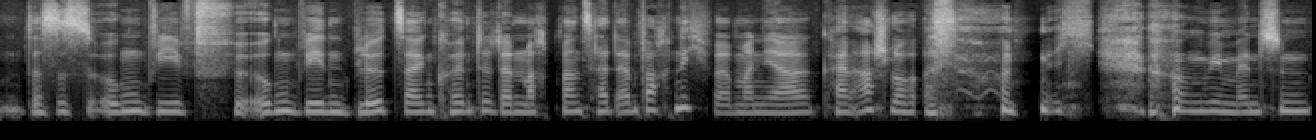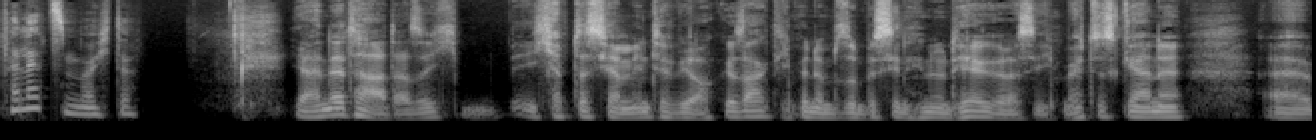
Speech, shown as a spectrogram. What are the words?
dass es irgendwie für irgendwen blöd sein könnte, dann macht man es halt einfach nicht, weil man ja kein Arschloch ist und nicht irgendwie Menschen verletzen möchte. Ja, in der Tat. Also ich, ich habe das ja im Interview auch gesagt, ich bin so ein bisschen hin und her gerissen. Ich möchte es gerne äh,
